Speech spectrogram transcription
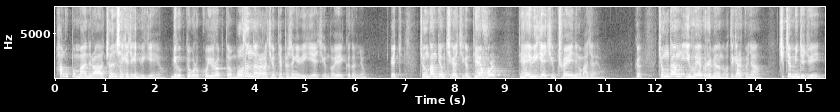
한국뿐만 아니라 전 세계적인 위기예요. 미국도 그렇고 유럽도 모든 나라가 지금 대표성의 위기에 지금 놓여 있거든요. 그 정당 정치가 지금 대홀 대위기에 지금 처해 있는 거 맞아요. 그러니까 정당 이후에 그러면 어떻게 할 거냐? 직접 민주주의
